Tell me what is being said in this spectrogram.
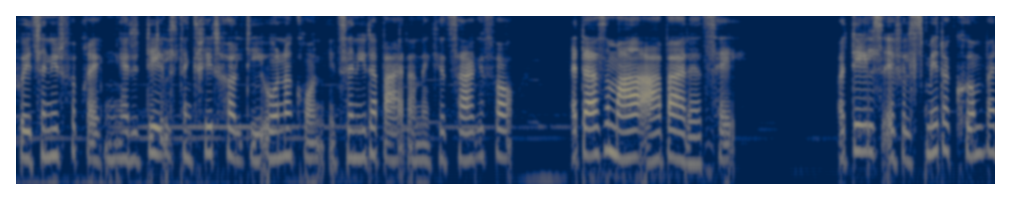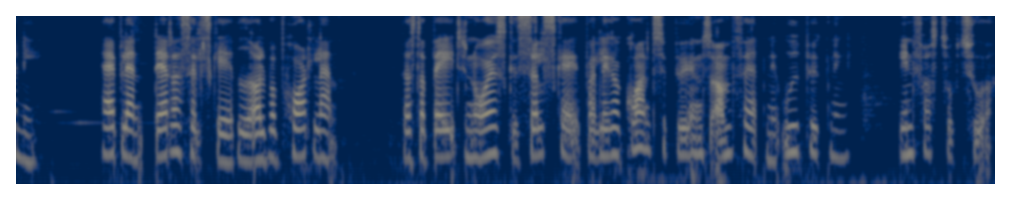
På etanitfabrikken er det dels den kridtholdige undergrund, etanitarbejderne kan takke for, at der er så meget arbejde at tage, og dels F.L. Schmidt Company, heriblandt datterselskabet Aalborg Portland, der står bag det nordiske selskab og lægger grund til byens omfattende udbygning, infrastruktur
